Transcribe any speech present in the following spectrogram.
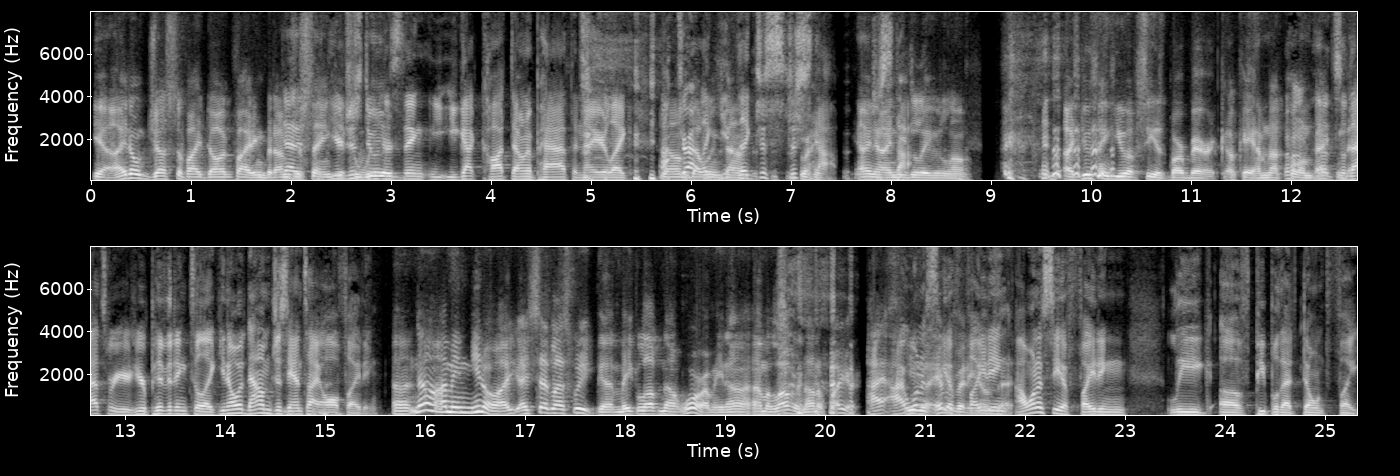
Yeah, I don't justify dog fighting, but I'm Yeah, just saying you're just weird. doing this thing. You you got caught down a path, and now you're like, No, I'm I'm doubling like, you, down. like just just Right. stop. I know. Just I need to leave it alone. I do think UFC is barbaric. Okay, I'm not pulling back. so from that. that's where you're you're pivoting to like, you know what? Now I'm just anti all fighting. Uh, no, I mean, you know, I, I said last week, uh, make love, not war. I mean, uh, I'm a lover, not a fighter. I, I want to see a fighting. I want to see a fighting league of people that don't fight.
